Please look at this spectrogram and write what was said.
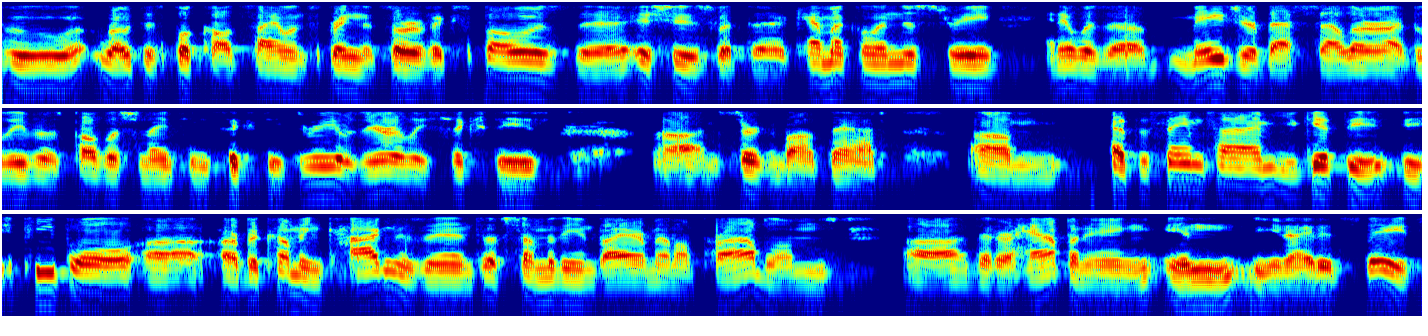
who wrote this book called Silent Spring that sort of exposed the issues with the chemical industry. And it was a major bestseller. I believe it was published in 1963. It was the early 60s. Uh, I'm certain about that. Um, at the same time, you get the, these people uh, are becoming cognizant of some of the environmental problems uh, that are happening in the United States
